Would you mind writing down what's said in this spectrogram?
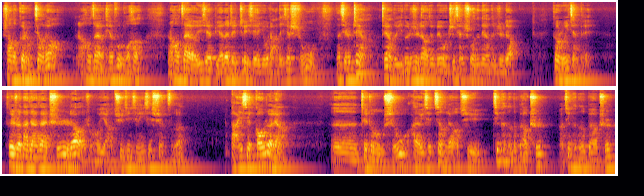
上头各种酱料，然后再有天妇罗，然后再有一些别的这这些油炸的一些食物，那其实这样这样的一顿日料就没有我之前说的那样的日料更容易减肥。所以说，大家在吃日料的时候，也要去进行一些选择，把一些高热量，呃，这种食物，还有一些酱料，去尽可能的不要吃啊，尽可能的不要吃，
